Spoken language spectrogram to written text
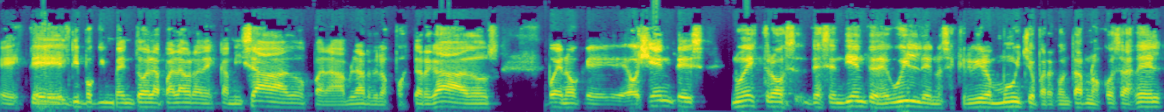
este, el tipo que inventó la palabra descamisados para hablar de los postergados. Bueno, que oyentes nuestros descendientes de Wilde nos escribieron mucho para contarnos cosas de él,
